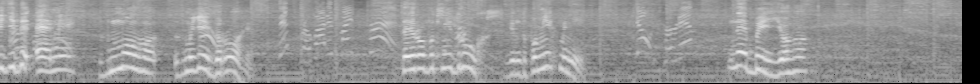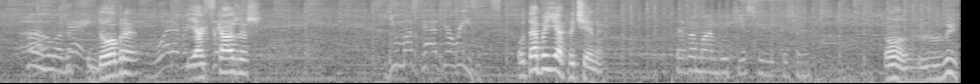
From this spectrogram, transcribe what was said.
Відійди, Емі, з мого, з моєї дороги. Цей робот мій друг. Він допоміг мені. Не бий його. Добре, як скажеш. У тебе є причини. В Тебе, мабуть, є свої причини. О, жить.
